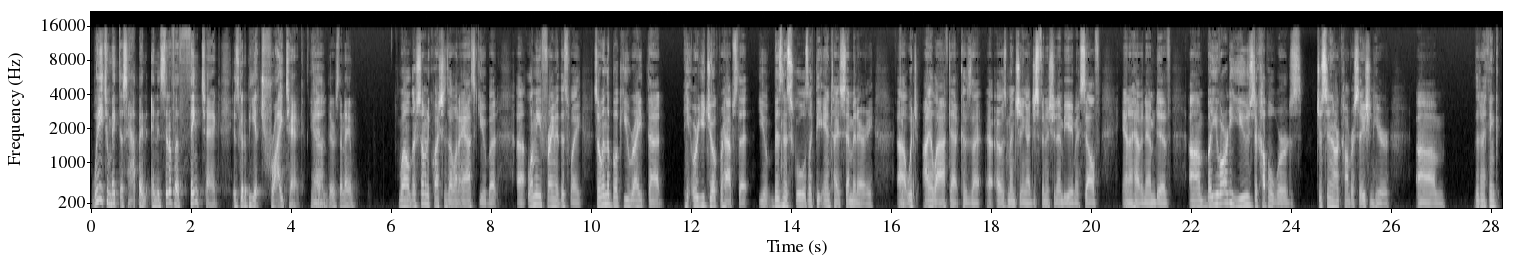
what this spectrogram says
We need to make this happen. And instead of a think tank, it's going to be a try tank. Yeah. And there's the name. Well, there's so many questions I want to ask you, but uh, let me frame it this way. So, in the book, you write that, or you joke perhaps that you know, business school is like the anti-seminary, uh, which I laughed at because I, I was mentioning I just finished an MBA myself and I have an MDiv. Um, but you've already used a couple words just in our conversation here um, that I think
